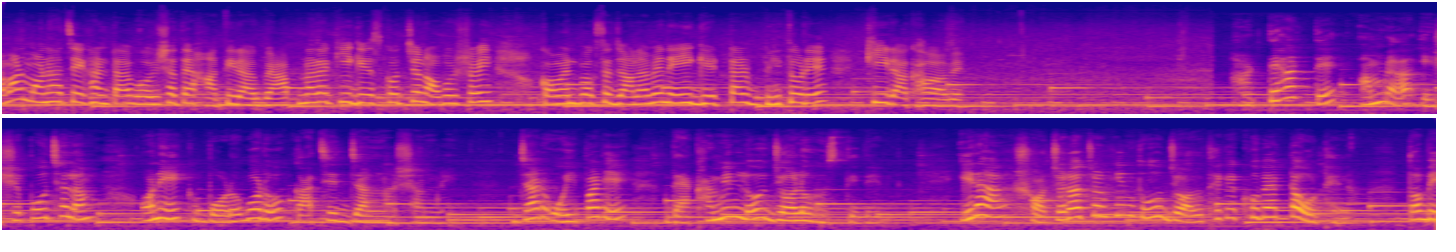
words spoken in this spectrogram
আমার মনে হচ্ছে এখানটা ভবিষ্যতে হাতি রাখবে। আপনারা কি গেস করছেন, অবশ্যই কমেন্ট বক্সে জানাবেন এই গেটটার ভিতরে কি রাখা হবে। হাঁটতে হাঁটতে আমরা এসে পৌঁছালাম অনেক বড় বড় কাচের জানলার সামনে, যার ওই পারে দেখা মিলল জলহস্তিদের। এরা সচরাচর কিন্তু জল থেকে খুব একটা ওঠে না, তবে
